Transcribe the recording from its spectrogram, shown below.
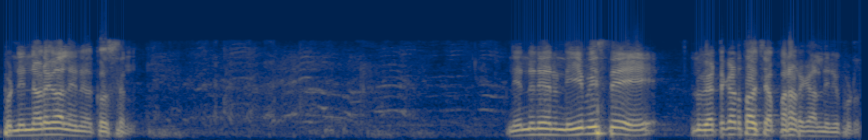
ఇప్పుడు నిన్ను అడగాలి నేను క్వశ్చన్ నిన్ను నేను నియమిస్తే నువ్వు ఎట్టగడతావు చెప్పని అడగాలి నేను ఇప్పుడు.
